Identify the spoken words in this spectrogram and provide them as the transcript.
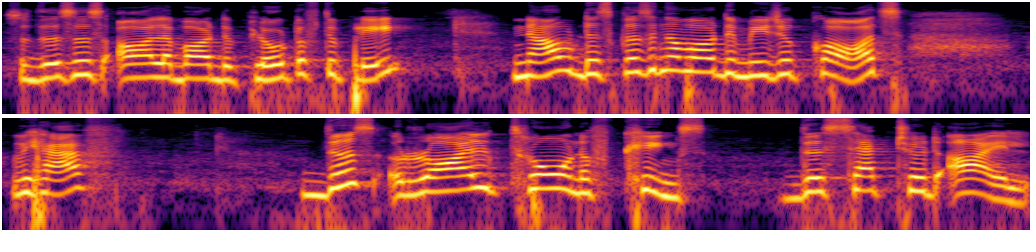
So this is all about the plot of the play. Now discussing about the major chords, we have this royal throne of kings this sceptred isle,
